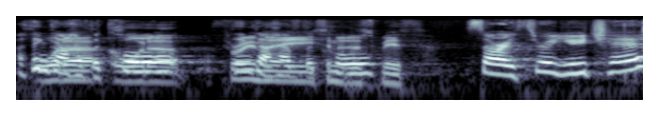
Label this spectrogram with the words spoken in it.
I think order, I have the call. Order. Through I think me, I have the Senator call. Smith. Sorry, through you, Chair.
